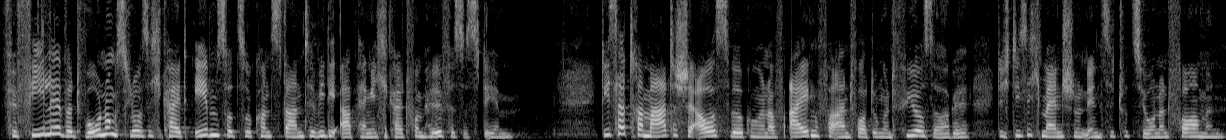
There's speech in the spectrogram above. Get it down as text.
Für viele wird Wohnungslosigkeit ebenso zur Konstante wie die Abhängigkeit vom Hilfesystem. Dies hat dramatische Auswirkungen auf Eigenverantwortung und Fürsorge, durch die sich Menschen und Institutionen formen.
